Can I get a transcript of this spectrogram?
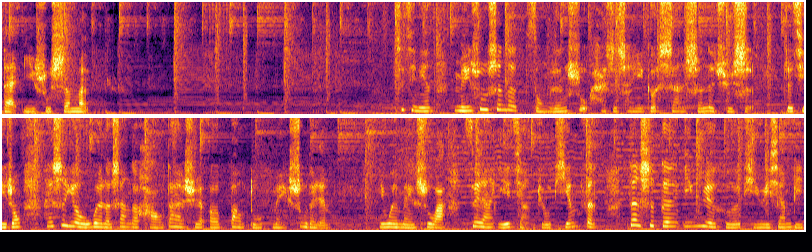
待艺术生们。这几年，美术生的总人数还是呈一个上升的趋势，这其中还是有为了上个好大学而报读美术的人。因为美术啊，虽然也讲究天分，但是跟音乐和体育相比，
